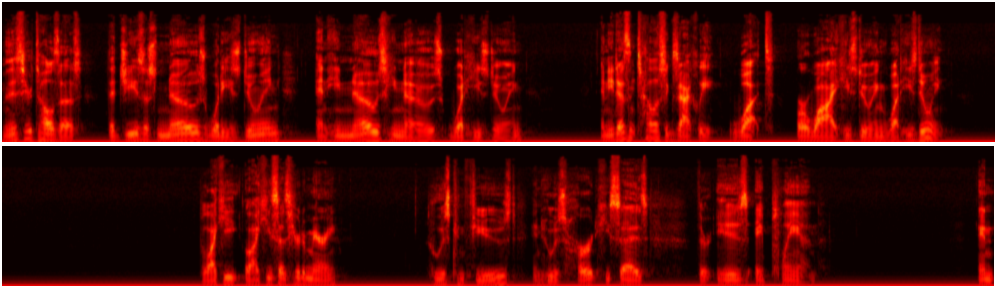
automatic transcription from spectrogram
this here tells us that Jesus knows what he's doing and he knows he knows what he's doing, and he doesn't tell us exactly what or why he's doing what he's doing. But like he, like he says here to Mary, who is confused and who is hurt, he says, there is a plan. And,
